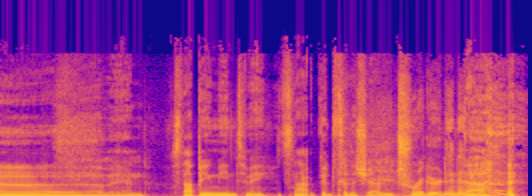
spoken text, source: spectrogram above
oh man, stop being mean to me. It's not good for the show. You triggered in it?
